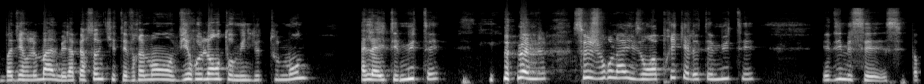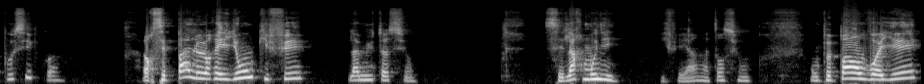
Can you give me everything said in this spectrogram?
on va dire le mal, mais la personne qui était vraiment virulente au milieu de tout le monde, elle a été mutée. Même ce jour-là, ils ont appris qu'elle était mutée. Et dit mais c'est c'est pas possible quoi. Alors c'est pas le rayon qui fait la mutation, c'est l'harmonie qui fait. Hein, attention, on peut pas envoyer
